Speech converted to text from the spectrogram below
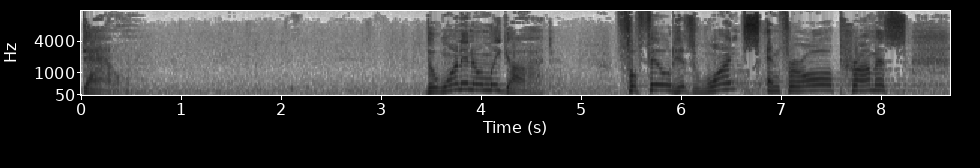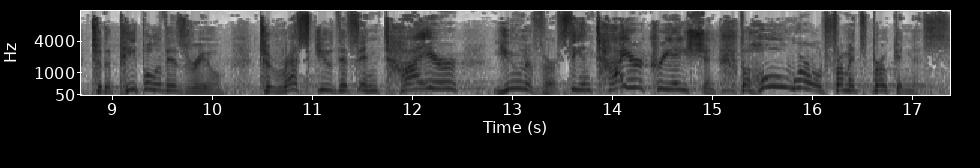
down. The one and only God fulfilled his once and for all promise to the people of Israel to rescue this entire universe, the entire creation, the whole world from its brokenness.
